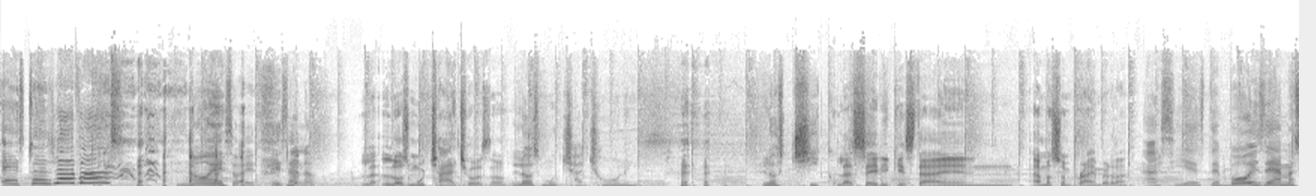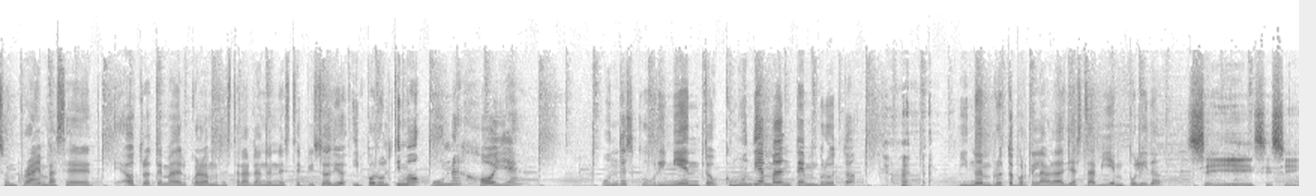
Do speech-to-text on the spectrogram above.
Esto es la voz. No, eso es. Esa no. La- los muchachos, ¿no? Los muchachones. Los chicos. La serie que está en Amazon Prime, ¿verdad? Así es. The Voice de Amazon Prime va a ser otro tema del cual vamos a estar hablando en este episodio. Y por último, una joya, un descubrimiento, como un diamante en bruto. y no en bruto porque la verdad ya está bien pulido. Sí, sí, sí.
